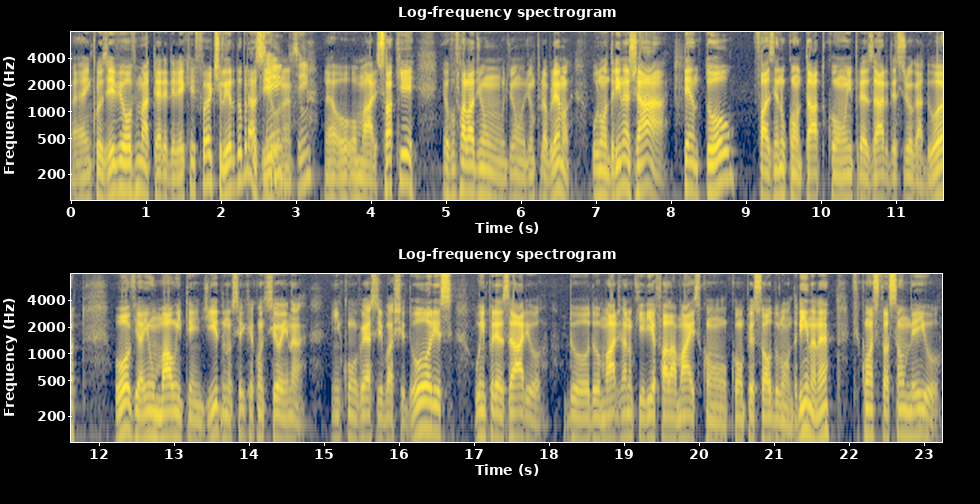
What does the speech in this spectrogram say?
É, inclusive houve matéria dele que ele foi artilheiro do Brasil, sim, né? Sim. É, o, o Mário. Só que eu vou falar de um, de, um, de um problema. O Londrina já tentou fazendo contato com o empresário desse jogador. Houve aí um mal entendido, não sei o que aconteceu aí na, em conversa de bastidores. O empresário do, do Mário já não queria falar mais com, com o pessoal do Londrina, né? Ficou uma situação meio,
